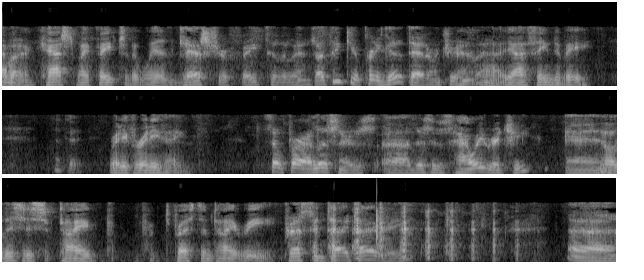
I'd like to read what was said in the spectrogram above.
I'm going to cast my fate to the wind. Cast your fate to the winds. I think you're pretty good at that, aren't you, Henry? Uh, yeah, I seem to be. Okay. Ready for anything. So for our listeners, uh, this is Howie Richey, and no, this is Ty Preston Tyree. Preston Ty Tyree. uh,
